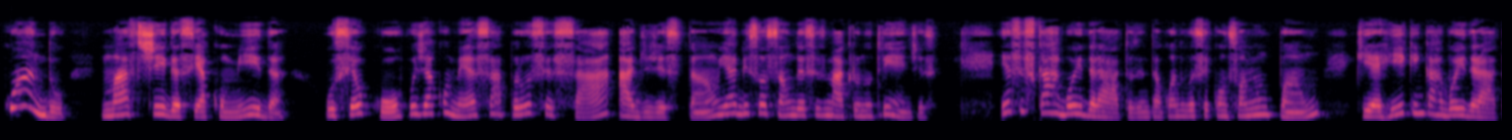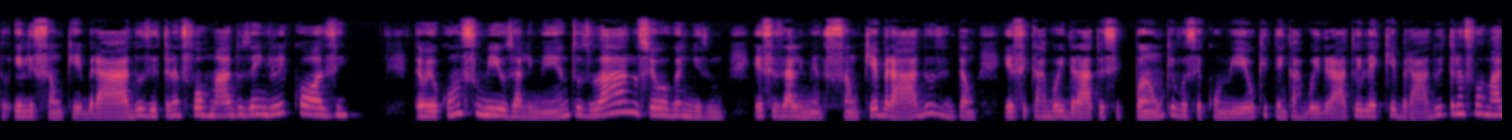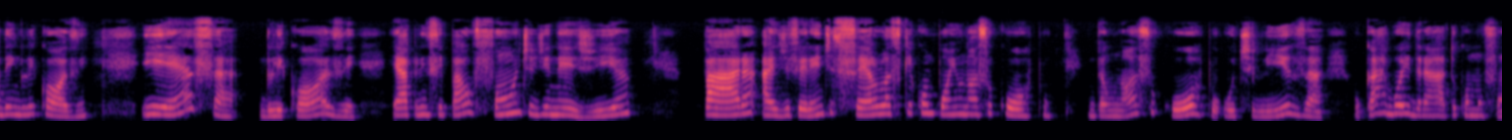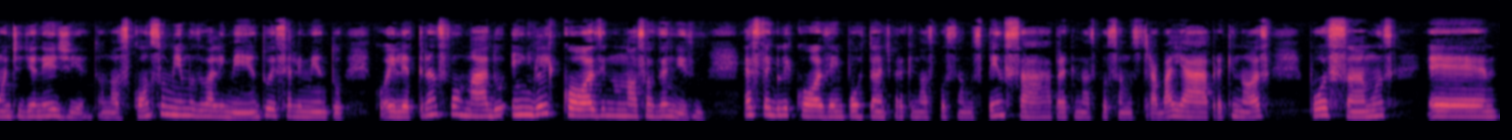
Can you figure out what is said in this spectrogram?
Quando mastiga-se a comida, o seu corpo já começa a processar a digestão e a absorção desses macronutrientes. Esses carboidratos, então, quando você consome um pão que é rico em carboidrato, eles são quebrados e transformados em glicose. Então, eu consumi os alimentos lá no seu organismo. Esses alimentos são quebrados, então, esse carboidrato, esse pão que você comeu, que tem carboidrato, ele é quebrado e transformado em glicose. E essa glicose é a principal fonte de energia para as diferentes células que compõem o nosso corpo. Então, o nosso corpo utiliza o carboidrato como fonte de energia. Então, nós consumimos o alimento, esse alimento ele é transformado em glicose no nosso organismo. Esta glicose é importante para que nós possamos pensar, para que nós possamos trabalhar, para que nós possamos é,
